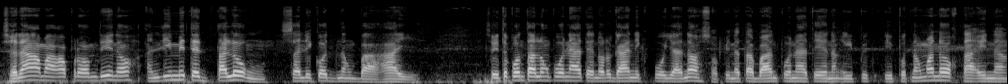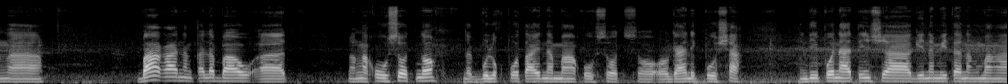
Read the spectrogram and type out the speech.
So na mga kaprom din, no? unlimited talong sa likod ng bahay. So ito pong talong po natin, organic po yan. No? So pinatabaan po natin ng ipot, ipot ng manok, tain ng uh, baka, ng kalabaw at mga kusot. No? Nagbulok po tayo ng mga kusot. So organic po siya. Hindi po natin siya ginamitan ng mga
